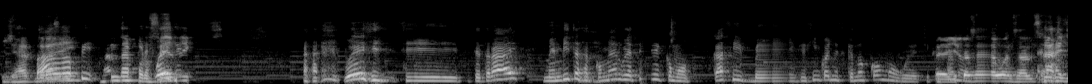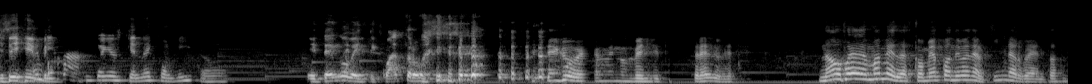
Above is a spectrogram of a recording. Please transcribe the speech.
Pues ya Va, trae, papi. manda por Güey. FedEx. Güey, si, si te trae, me invitas a comer, güey. Tiene como casi 25 años que no como, güey, Pero yo las hago en salsa. Ah, yo dije, No 25 importa. años que no he comido. Y tengo 24, güey. Tengo, menos 23, güey. No, fuera de mames, las comía cuando iba en el kinder, güey. Entonces,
